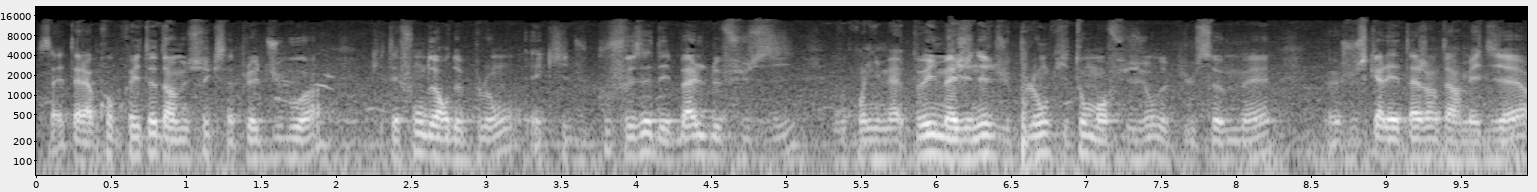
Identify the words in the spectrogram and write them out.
Ça a été la propriété d'un monsieur qui s'appelait Dubois, qui était fondeur de plomb et qui du coup faisait des balles de fusil. Donc on peut imaginer du plomb qui tombe en fusion depuis le sommet jusqu'à l'étage intermédiaire.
